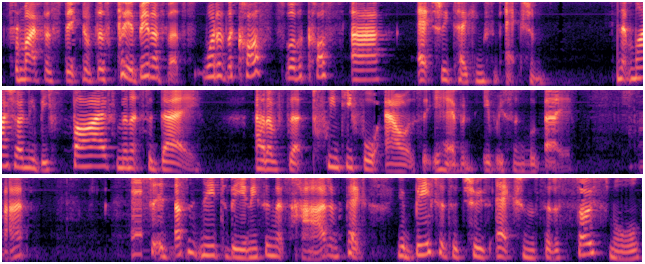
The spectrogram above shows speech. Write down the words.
from my perspective, there's clear benefits. What are the costs? Well, the costs are actually taking some action. And it might only be five minutes a day out of the 24 hours that you have in every single day, right? Actually, it doesn't need to be anything that's hard. In fact, you're better to choose actions that are so small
